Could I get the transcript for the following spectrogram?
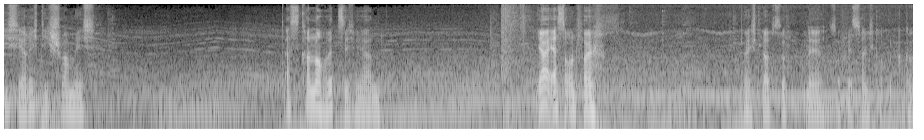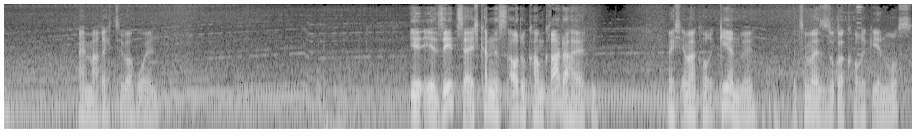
Die ist ja richtig schwammig. Das kann noch witzig werden. Ja, erster Unfall. Ich glaube, so, nee, so viel ist da nicht kaputt gegangen. Einmal rechts überholen. Ihr, ihr seht's ja, ich kann das Auto kaum gerade halten. Weil ich immer korrigieren will. Beziehungsweise sogar korrigieren muss.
